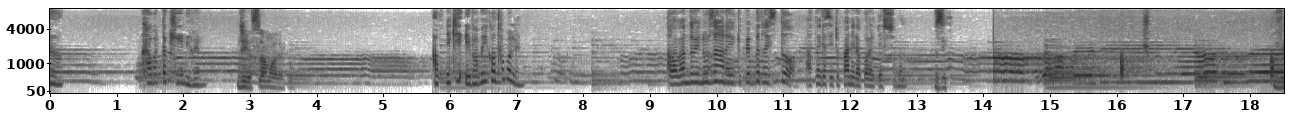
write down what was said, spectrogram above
না খাবারটা খেয়ে নেবেন। জি আসসালামু আলাইকুম। আপনি কি এভাবেই কথা বলেন? আমার বান্ধবী নুরজাহান একটু পেট ব্যথা হয়েছে তো আপনার কাছে একটু পানিটা পড়াইতে এসেছিলাম। জি। জি।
